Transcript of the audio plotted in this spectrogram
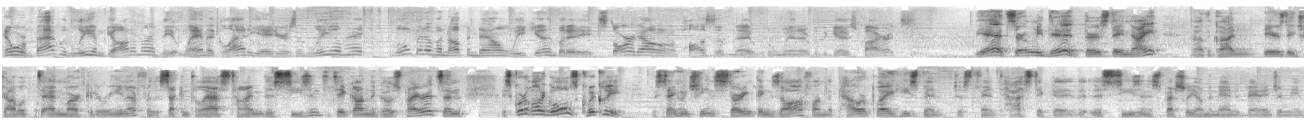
And we're back with Liam Gottimer of the Atlanta Gladiators. And Liam, hey, a little bit of an up and down weekend, but it, started out on a positive note with a win over the Ghost Pirates. Yeah, it certainly did. Thursday night, uh, the Gladiators they traveled to Enmarket Arena for the second to last time this season to take on the Ghost Pirates, and they scored a lot of goals quickly. With Sang Chin starting things off on the power play, he's been just fantastic uh, th- this season, especially on the man advantage. I mean,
